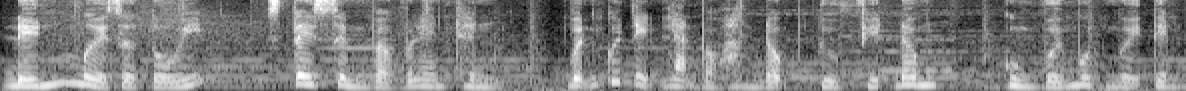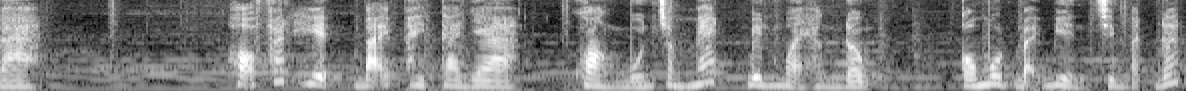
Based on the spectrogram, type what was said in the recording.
Đến 10 giờ tối, Station và Valentin vẫn quyết định lặn vào hang động từ phía đông cùng với một người tên Ba. Họ phát hiện bãi Paitaya khoảng 400 mét bên ngoài hang động, có một bãi biển trên mặt đất.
